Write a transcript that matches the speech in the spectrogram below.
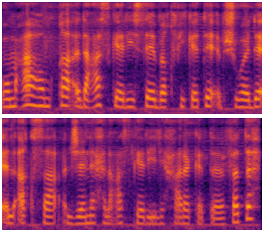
ومعاهم قائد عسكري سابق في كتائب شهداء الأقصى الجناح العسكري لحركة فتح.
